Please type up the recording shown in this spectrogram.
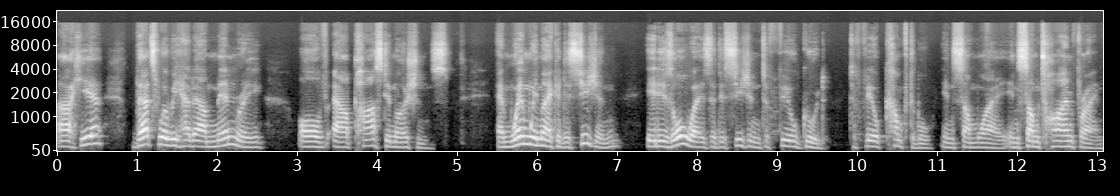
are here. That's where we have our memory of our past emotions. And when we make a decision, it is always a decision to feel good, to feel comfortable in some way, in some time frame.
